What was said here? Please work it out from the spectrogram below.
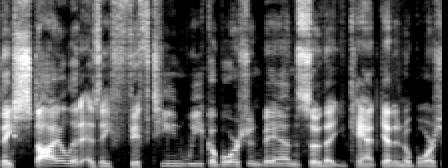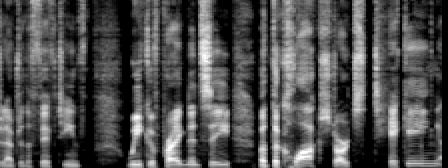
They style it as a 15 week abortion ban so that you can't get an abortion after the 15th week of pregnancy. But the clock starts ticking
